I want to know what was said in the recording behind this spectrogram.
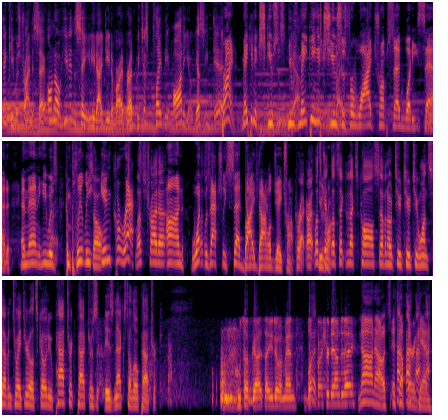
think he was trying to say." Oh no, he didn't say you need ID to buy bread. We just played the audio. Yes, he did. Brian making excuses. He was making excuses for why Trump said what he said, and then he was completely incorrect. Let's try to on what was actually said by Donald J. Trump. Correct. All right, let's get wrong. let's take the next call 702-221-7283. Let's go to Patrick. Patrick is next. Hello, Patrick. What's up, guys? How you doing, man? Blood pressure down today? No, no, it's it's up there again.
